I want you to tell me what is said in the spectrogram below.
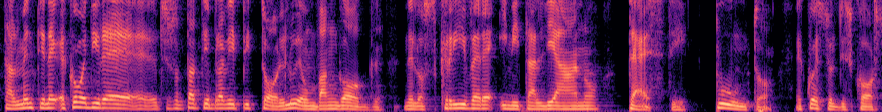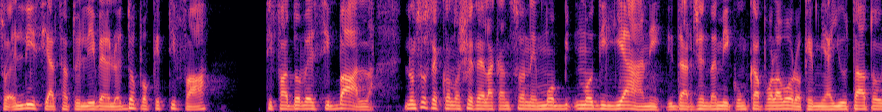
talmente... Ne- è come dire, eh, ci sono tanti bravi pittori, lui è un Van Gogh nello scrivere in italiano testi, punto. E questo è il discorso, e lì si è alzato il livello, e dopo che ti fa? Ti fa dove si balla. Non so se conoscete la canzone Modigliani di Dargen Amico, un capolavoro che mi ha aiutato...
